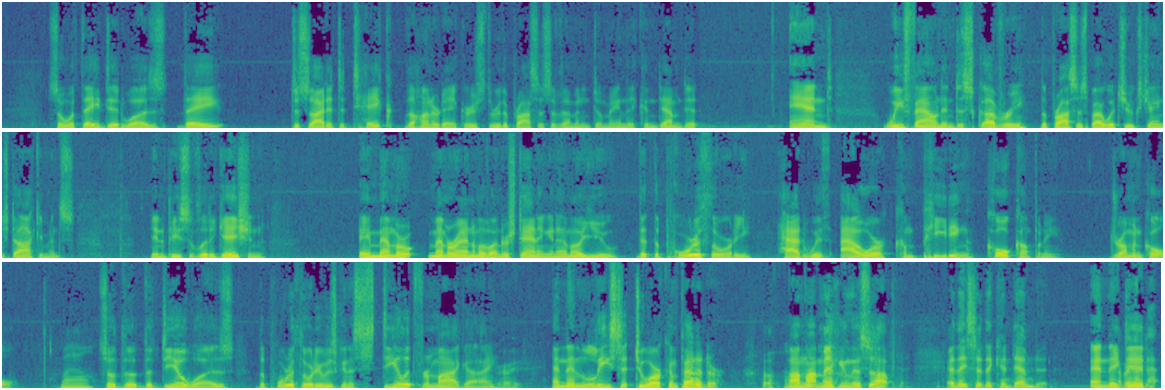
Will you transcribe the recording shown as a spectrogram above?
So what they did was they decided to take the hundred acres through the process of eminent domain. They condemned it, and we found in discovery the process by which you exchange documents in a piece of litigation a memor- memorandum of understanding, an MOU, that the Port Authority had with our competing coal company, Drummond Coal. Wow. So the, the deal was the Port Authority was going to steal it from my guy Right. and then lease it to our competitor. I'm not making this up. And they said they condemned it. And they I mean, did. h-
